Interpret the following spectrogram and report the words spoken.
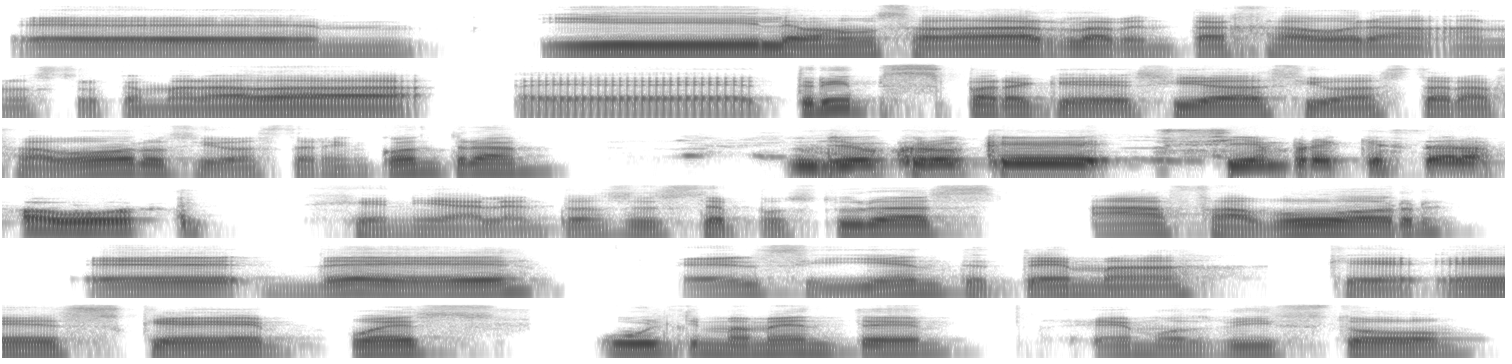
em, y le vamos a dar la ventaja ahora a nuestro camarada eh, Trips para que decida si va a estar a favor o si va a estar en contra. Yo creo que siempre hay que estar a favor. Genial, entonces te posturas a favor eh, de el siguiente tema, que es que pues últimamente hemos visto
